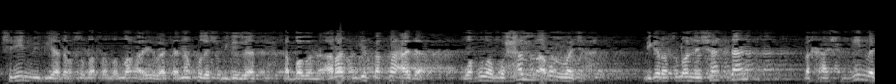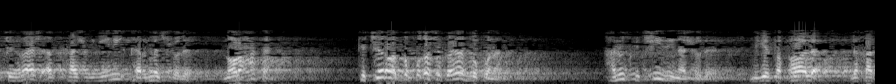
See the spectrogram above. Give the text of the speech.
چنین می‌گوید رسول الله صلی الله علیه و سلم خودش میگه خباب بن ارات میگه فقعد و هو محمر وجهه. میگه رسول الله نشستن و خشمگین و چهرهش از خشمگینی قرمز شده. ناراحتن. که چرا به خدا شکایت بکنن؟ هنوز که چیزی نشده. میگه فقال لقد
